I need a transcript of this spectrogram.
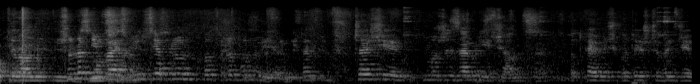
popierali i Szanowni. Państwo, więc ja pro- po- proponuję, tak w czasie może za miesiąc spotkajmy się, bo to jeszcze będzie,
